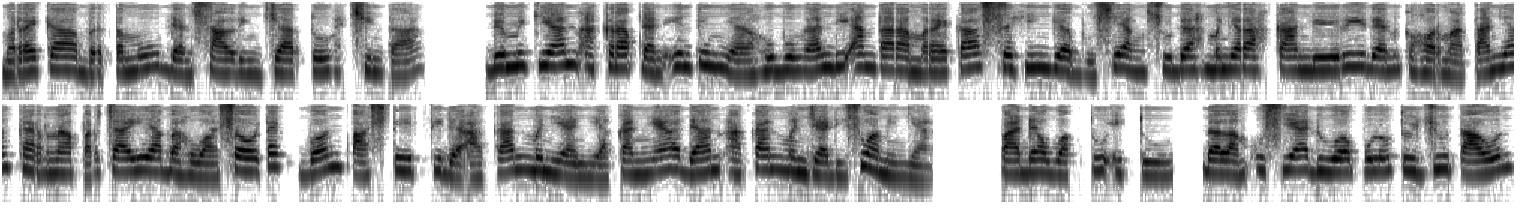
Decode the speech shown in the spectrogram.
Mereka bertemu dan saling jatuh cinta, Demikian akrab dan intimnya hubungan di antara mereka sehingga Bu Siang sudah menyerahkan diri dan kehormatannya karena percaya bahwa Tek Bon pasti tidak akan menyia-nyiakannya dan akan menjadi suaminya. Pada waktu itu, dalam usia 27 tahun,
